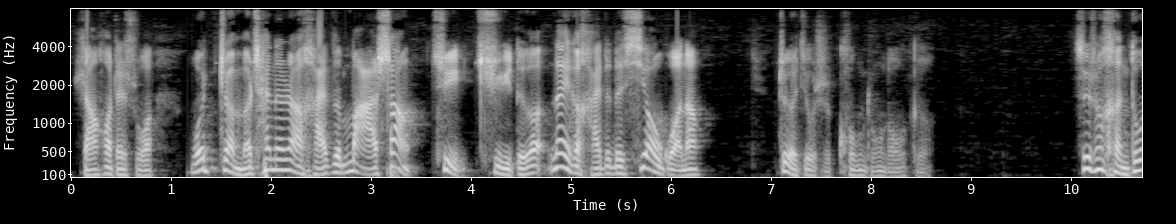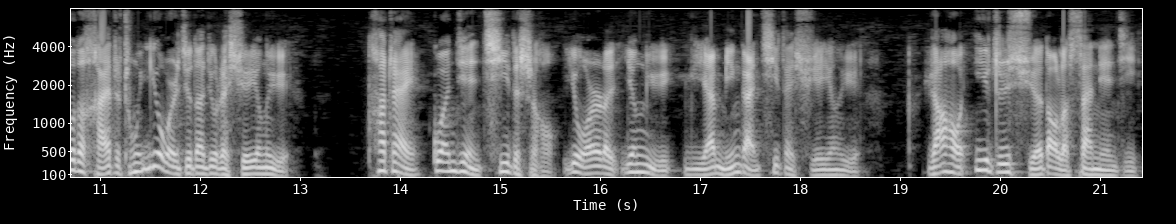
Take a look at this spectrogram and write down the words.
然后再说我怎么才能让孩子马上去取得那个孩子的效果呢？这就是空中楼阁。所以说，很多的孩子从幼儿阶段就在学英语，他在关键期的时候，幼儿的英语语言敏感期在学英语，然后一直学到了三年级。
